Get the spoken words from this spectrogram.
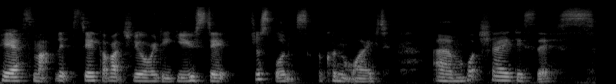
PS matte lipstick. I've actually already used it just once. I couldn't wait. Um, what shade is this?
